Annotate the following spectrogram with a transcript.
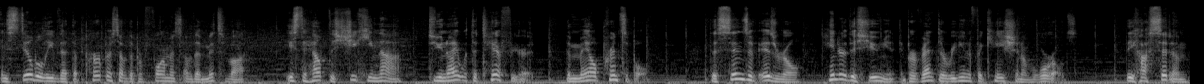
and still believe that the purpose of the performance of the mitzvah is to help the Shekinah to unite with the Tiferet, the male principle. The sins of Israel hinder this union and prevent the reunification of worlds. The Hasidim,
